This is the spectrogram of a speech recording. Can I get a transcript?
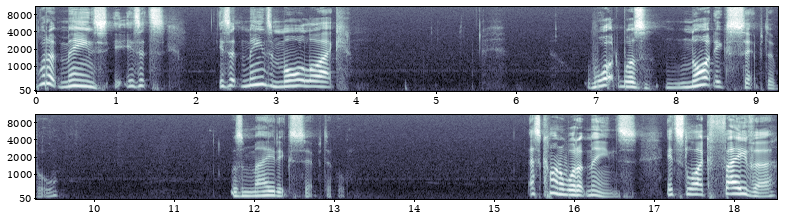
What it means is it's is it means more like what was not acceptable was made acceptable. That's kind of what it means. It's like favor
